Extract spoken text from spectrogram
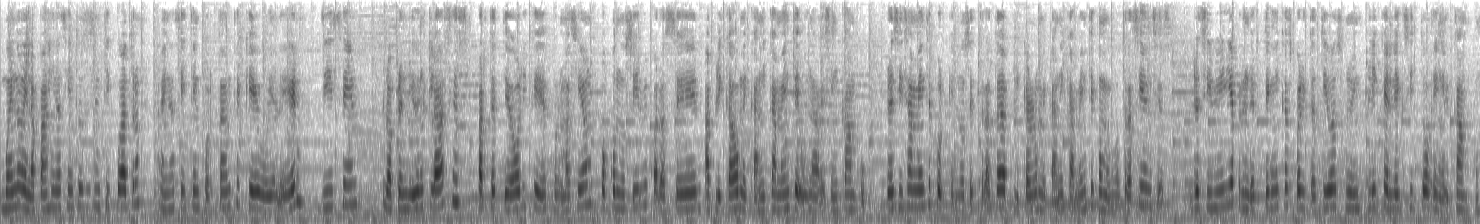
Bueno, en la página 164 hay una cita importante que voy a leer. Dice, lo aprendido en clases, parte teórica y de formación, poco nos sirve para ser aplicado mecánicamente una vez en campo, precisamente porque no se trata de aplicarlo mecánicamente como en otras ciencias. Recibir y aprender técnicas cualitativas no implica el éxito en el campo,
